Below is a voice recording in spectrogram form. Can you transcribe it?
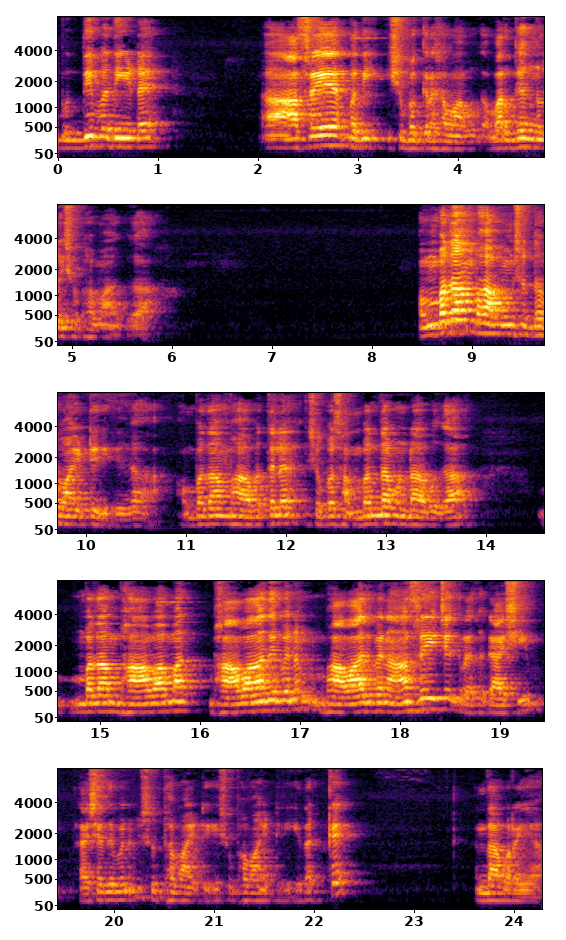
ബുദ്ധിപതിയുടെ ആശ്രയപതി ശുഭഗ്രഹമാവുക വർഗങ്ങൾ ശുഭമാകുക. ഒമ്പതാം ഭാവം ശുദ്ധമായിട്ടിരിക്കുക. ഒമ്പതാം ഭാവത്തിൽ ശുഭസംബന്ധം ഉണ്ടാവുക ഒമ്പതാം ഭാവമ ഭാവാധിപനും ഭാവാധിപൻ ആശ്രയിച്ച ഗ്രഹ രാശിയും രാശാധിപനും ശുദ്ധമായിട്ടിരിക്കും ശുഭമായിട്ടിരിക്കും. ഇതൊക്കെ എന്താ പറയുക?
